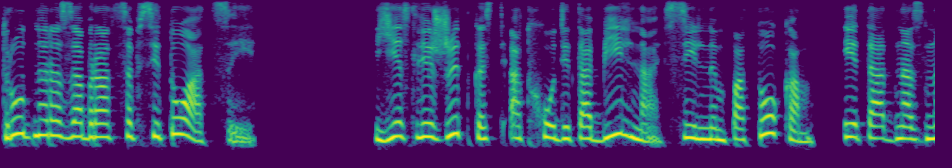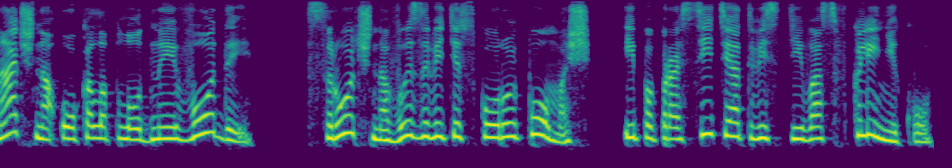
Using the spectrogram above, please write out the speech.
трудно разобраться в ситуации. Если жидкость отходит обильно, сильным потоком, это однозначно околоплодные воды. Срочно вызовите скорую помощь и попросите отвезти вас в клинику.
